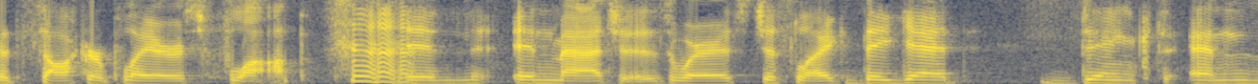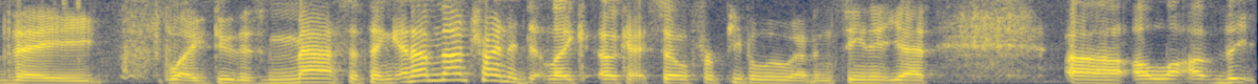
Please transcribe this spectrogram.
that soccer players flop in in matches, where it's just like they get dinked and they like do this massive thing. And i'm not trying to like okay so for people who haven't seen it yet uh, a lot of the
